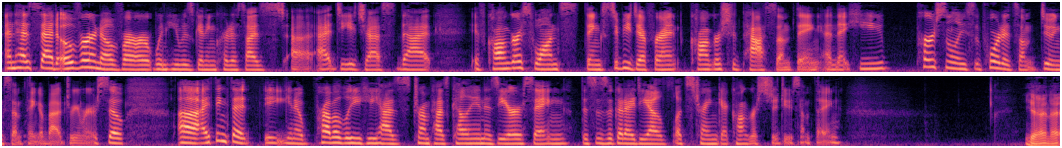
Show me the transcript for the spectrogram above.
and has said over and over when he was getting criticized uh, at DHS that if Congress wants things to be different, Congress should pass something, and that he personally supported some doing something about Dreamers. So. Uh, I think that you know probably he has Trump has Kelly in his ear saying this is a good idea. Let's try and get Congress to do something. Yeah, and I,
